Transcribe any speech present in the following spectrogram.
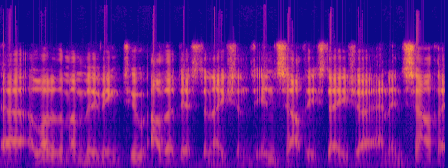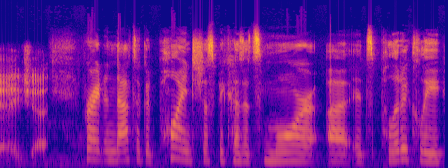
uh, a lot of them are moving to other destinations in Southeast Asia and in South Asia. Right, and that's a good point. Just because it's more, uh, it's politically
